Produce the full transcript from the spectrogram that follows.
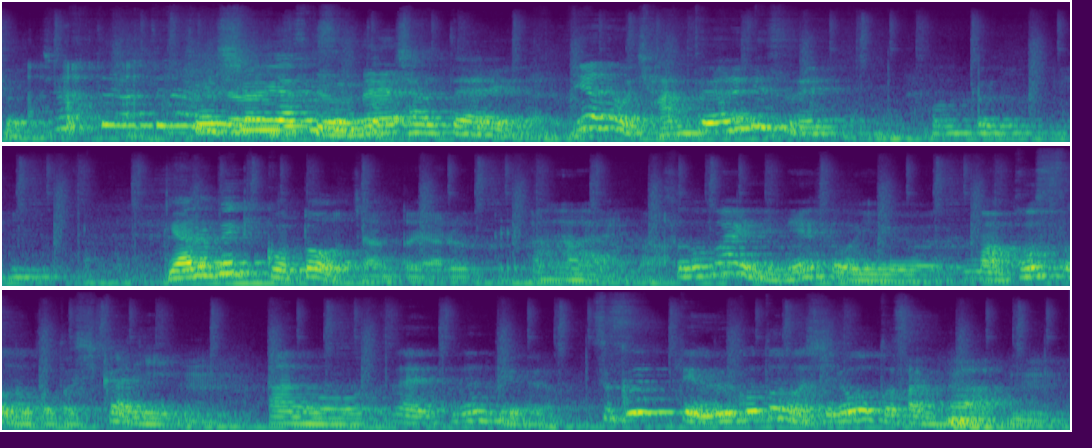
そう。ちゃんとやってないんじゃないですけどね約するとちゃんとやれいやでもちゃんとやれですね。本当にやるべきことをちゃんとやるっていうはい。まあその前にねそういう、まあ、コストのことしかり、うん。あのななんていうんだろう。作って売ることの素人さんがうん。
